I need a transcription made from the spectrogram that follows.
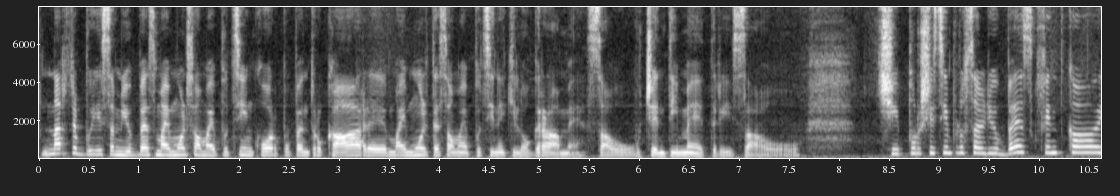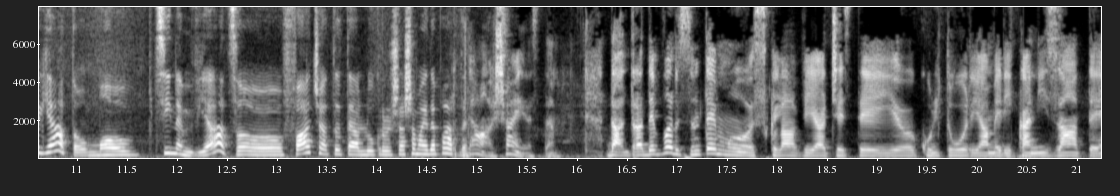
n-ar trebui să-mi iubesc mai mult sau mai puțin corpul pentru că are mai multe sau mai puține kilograme sau centimetri sau ci pur și simplu să-l iubesc, fiindcă, iată, mă ține în viață, face atâtea lucruri și așa mai departe. Da, așa este. Da, într-adevăr, suntem uh, sclavii acestei uh, culturi americanizate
